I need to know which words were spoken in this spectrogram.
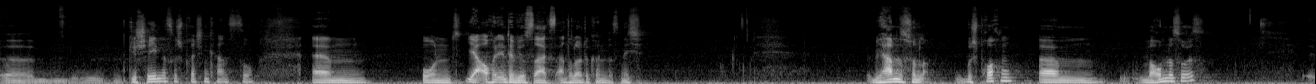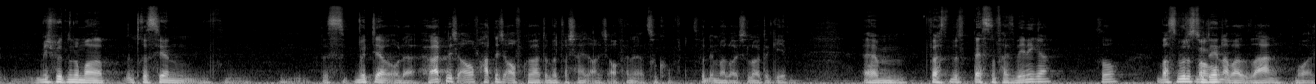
äh, Geschehnisse sprechen kannst. So. Ähm, und ja, auch in Interviews sagst, andere Leute können das nicht. Wir haben das schon besprochen, ähm, warum das so ist. Mich würde nur noch mal interessieren, das wird ja oder hört nicht auf, hat nicht aufgehört und wird wahrscheinlich auch nicht aufhören in der Zukunft. Es wird immer solche Leute geben. Ähm, bestenfalls weniger. So. Was würdest du Warum? denen aber sagen wollen?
